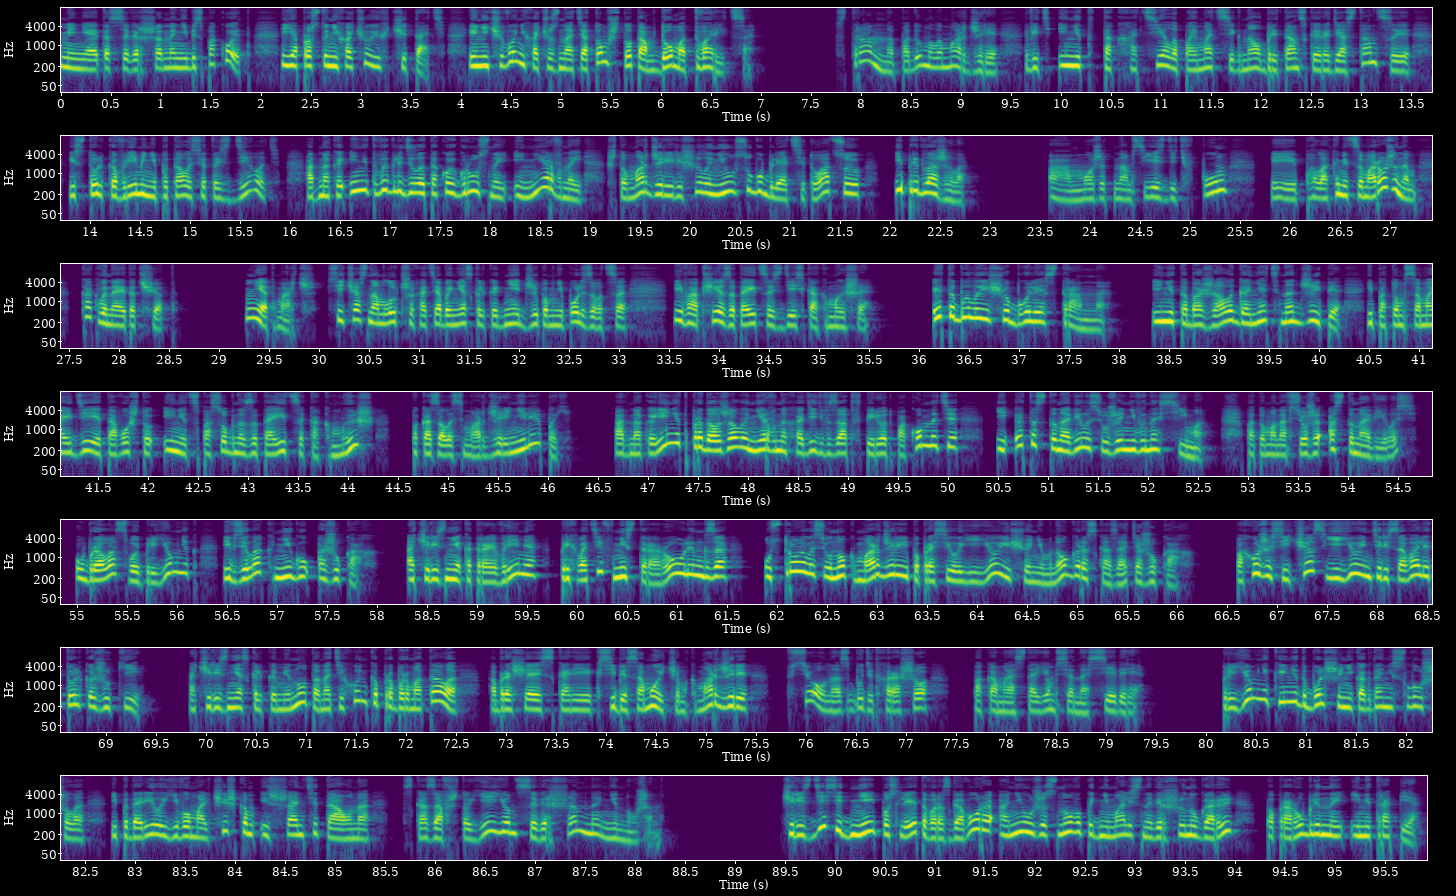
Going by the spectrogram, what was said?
Меня это совершенно не беспокоит. Я просто не хочу их читать. И ничего не хочу знать о том, что там дома творится. Странно, подумала Марджери, ведь Инит так хотела поймать сигнал британской радиостанции и столько времени пыталась это сделать. Однако Инит выглядела такой грустной и нервной, что Марджери решила не усугублять ситуацию и предложила. «А может, нам съездить в Пум и полакомиться мороженым? Как вы на этот счет?» «Нет, Мардж, сейчас нам лучше хотя бы несколько дней джипом не пользоваться и вообще затаиться здесь, как мыши». Это было еще более странно. Инит обожала гонять на джипе, и потом сама идея того, что Инит способна затаиться, как мышь, показалась Марджери нелепой. Однако Инит продолжала нервно ходить взад-вперед по комнате, и это становилось уже невыносимо. Потом она все же остановилась, убрала свой приемник и взяла книгу о жуках. А через некоторое время, прихватив мистера Роулингза, устроилась у ног Марджери и попросила ее еще немного рассказать о жуках. Похоже, сейчас ее интересовали только жуки, а через несколько минут она тихонько пробормотала, обращаясь скорее к себе самой, чем к Марджери, «Все у нас будет хорошо, пока мы остаемся на севере». Приемник Иннет больше никогда не слушала и подарила его мальчишкам из Шантитауна, сказав, что ей он совершенно не нужен. Через десять дней после этого разговора они уже снова поднимались на вершину горы по прорубленной ими тропе.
